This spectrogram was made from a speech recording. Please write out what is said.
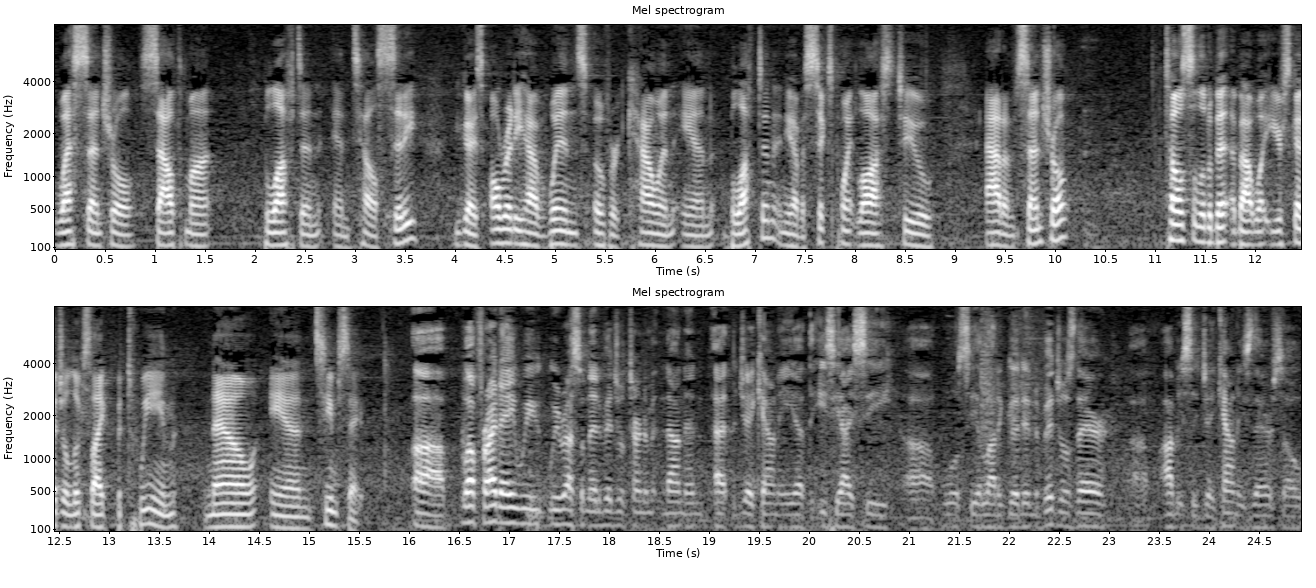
West Central, Southmont, Bluffton, and Tell City. You guys already have wins over Cowan and Bluffton, and you have a six point loss to Adam Central. Tell us a little bit about what your schedule looks like between now and Team State. Uh, well, Friday we, we wrestle an individual tournament down in, at the Jay County at the ECIC. Uh, we'll see a lot of good individuals there. Um, obviously, Jay County's there, so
